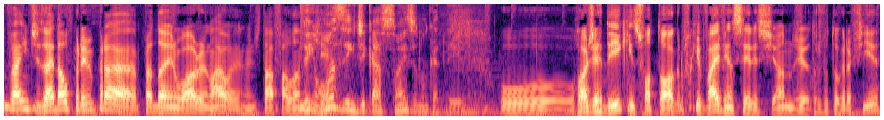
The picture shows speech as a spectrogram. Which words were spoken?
vai, vai dar o prêmio pra, pra Diane Warren lá, ué. A gente tava falando Tem aqui. 11 indicações e nunca teve. O Roger Dickens, fotógrafo, que vai vencer este ano, diretor de fotografia.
